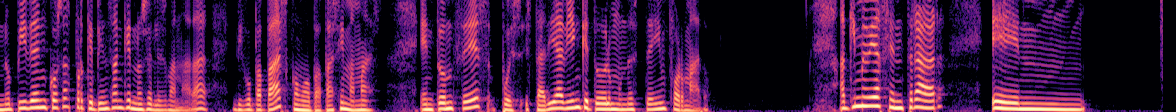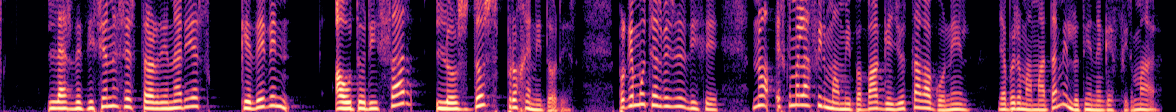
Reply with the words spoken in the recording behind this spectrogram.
no piden cosas porque piensan que no se les van a dar. Digo papás como papás y mamás. Entonces, pues estaría bien que todo el mundo esté informado. Aquí me voy a centrar en las decisiones extraordinarias que deben autorizar los dos progenitores. Porque muchas veces dice, no, es que me la ha firmado mi papá, que yo estaba con él. Ya, pero mamá también lo tiene que firmar.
